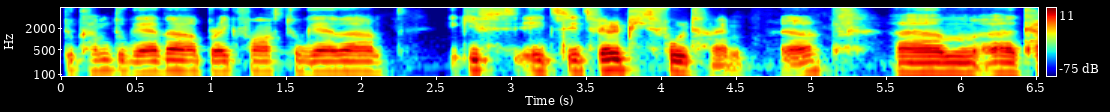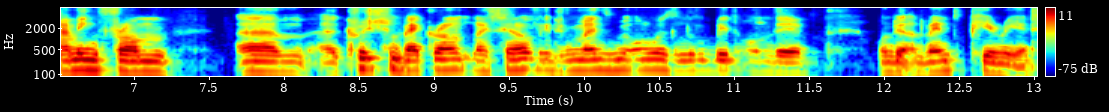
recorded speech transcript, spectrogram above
to come together, breakfast together. It gives it's it's very peaceful time. Yeah, um, uh, coming from um, a Christian background myself, it reminds me always a little bit on the on the Advent period.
